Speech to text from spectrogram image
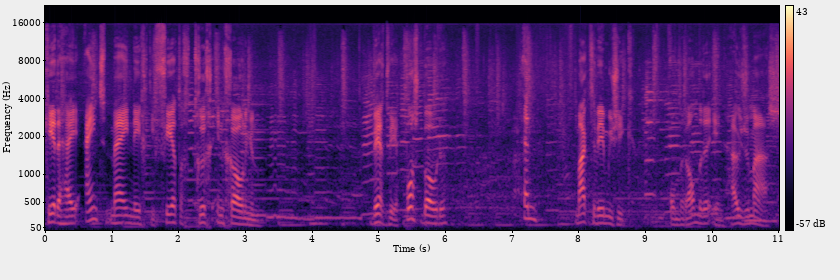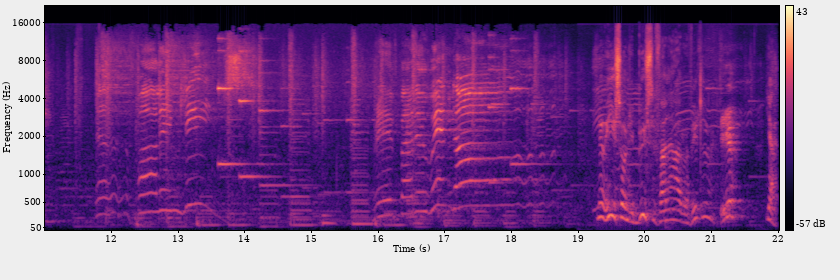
keerde hij eind mei 1940 terug in Groningen. Werd weer postbode en maakte weer muziek, onder andere in Huizen Maas. The falling leaves, ripped by the window. Nou, hier stond die buste van Adolf Hitler. Hier? Ja,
